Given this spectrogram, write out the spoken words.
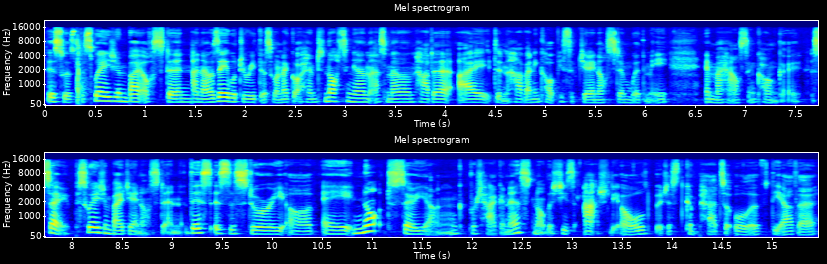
This was Persuasion by Austen, and I was able to read this when I got home to Nottingham as my mum had it. I didn't have any copies of Jane Austen with me in my house in Congo. So, Persuasion by Jane Austen. This is the story of a not so young protagonist, not that she's actually old, but just compared to all of the other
